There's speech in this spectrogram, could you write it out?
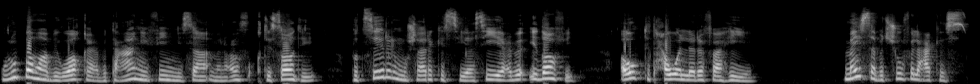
وربما بواقع بتعاني فيه النساء من عنف اقتصادي بتصير المشاركة السياسية عبء إضافي أو بتتحول لرفاهية. ميسا بتشوف العكس.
